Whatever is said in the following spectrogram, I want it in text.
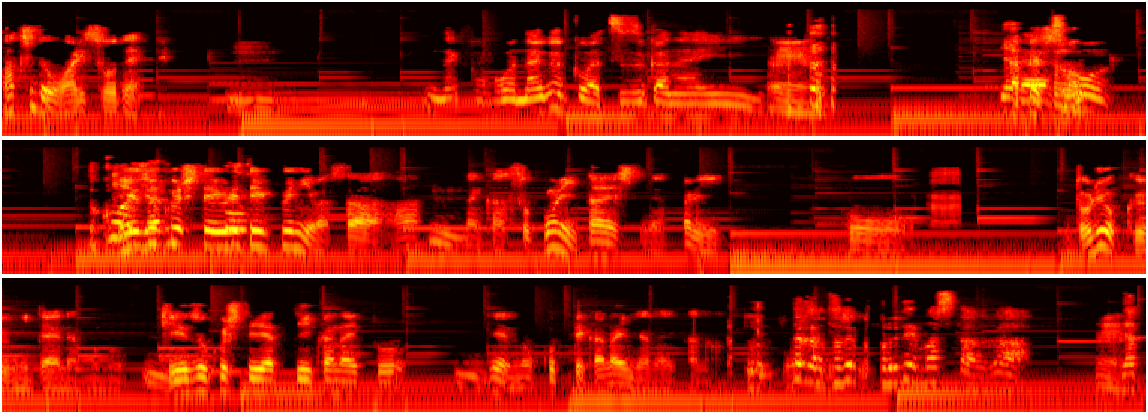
発で終わりそうだよね。うん。なんかこう長くは続かない。うん。い や、ぱりその継続して売れていくにはさ、うんなんかそこに対してやっぱり、こう、努力みたいなもうんのを継続してやっていかないと、うんね、残っていかないんじゃないかな。だから例えばそれでマスターが、うんやって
